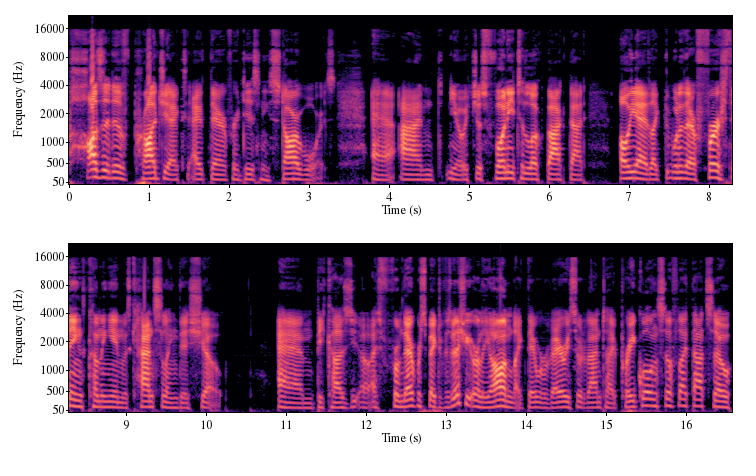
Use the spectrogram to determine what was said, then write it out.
positive projects out there for Disney Star Wars. Uh, and, you know, it's just funny to look back that, oh yeah, like one of their first things coming in was canceling this show. Um, because you know, from their perspective, especially early on, like they were very sort of anti prequel and stuff like that. So,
